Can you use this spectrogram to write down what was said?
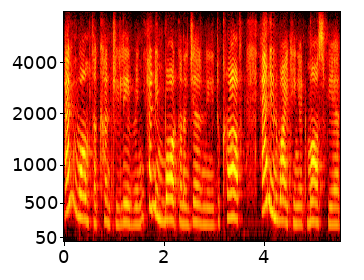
and warmth of country living, and embark on a journey to craft an inviting atmosphere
